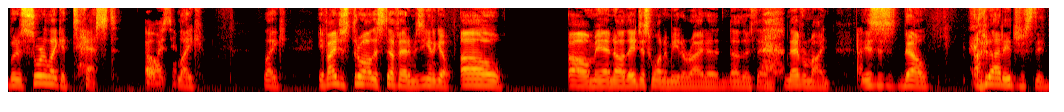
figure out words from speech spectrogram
but it's sort of like a test. Oh, I see. Like, like if I just throw all this stuff at him, is he gonna go, oh, oh man, no, they just wanted me to write another thing. Never mind. This is no, I'm not interested.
